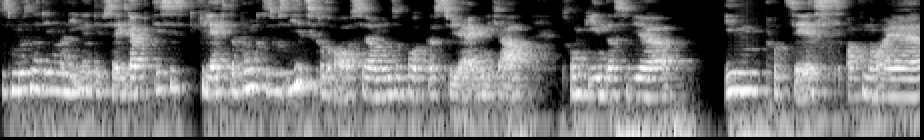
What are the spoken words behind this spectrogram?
Das muss nicht immer negativ sein. Ich glaube, das ist vielleicht der Punkt, das, was ich jetzt gerade raushöre an unserem Podcast, soll ja eigentlich auch darum gehen, dass wir im Prozess auf neue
